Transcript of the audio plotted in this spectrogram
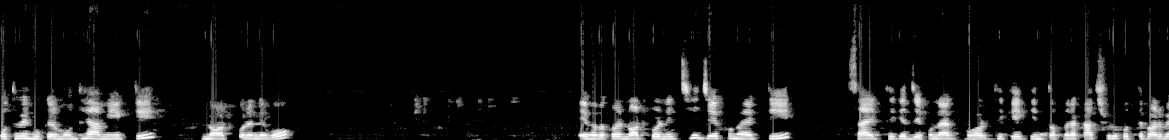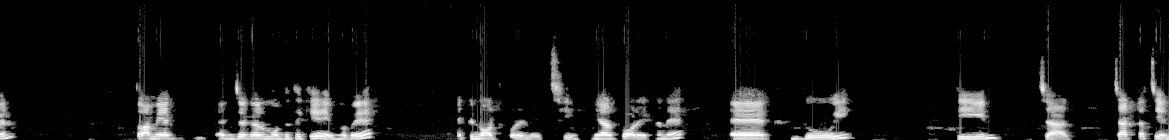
প্রথমে হুকের মধ্যে আমি একটি নট করে নেব। এভাবে করে নট করে নিচ্ছি যে কোনো একটি সাইড থেকে যে কোনো এক ঘর থেকে কিন্তু আপনারা কাজ শুরু করতে পারবেন। তো আমি এক এক জায়গার মধ্যে থেকে এভাবে একটি নট করে নিচ্ছি। নেওয়ার পর এখানে এক, দুই, তিন, চার, চারটা চেন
